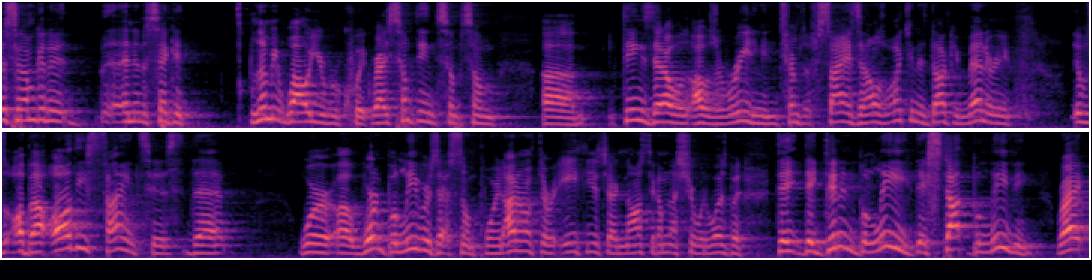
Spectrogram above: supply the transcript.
Listen, I'm gonna, and in a second, let me wow you real quick, right? Something, some, some uh, things that I was, I was reading in terms of science, and I was watching this documentary. It was about all these scientists that were, uh, weren't believers at some point. I don't know if they were atheists or agnostic, I'm not sure what it was, but they, they didn't believe. They stopped believing, right?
